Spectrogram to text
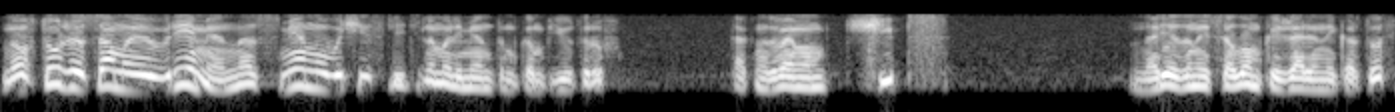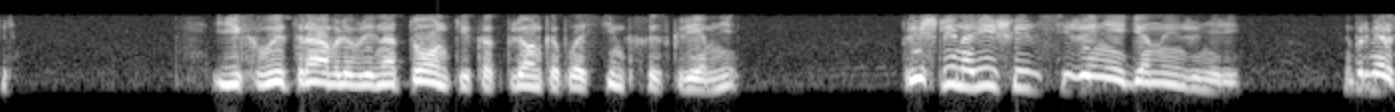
Но в то же самое время на смену вычислительным элементам компьютеров, так называемым чипс, нарезанный соломкой жареный картофель, их вытравливали на тонких, как пленка, пластинках из кремния, пришли новейшие достижения генной инженерии. Например,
